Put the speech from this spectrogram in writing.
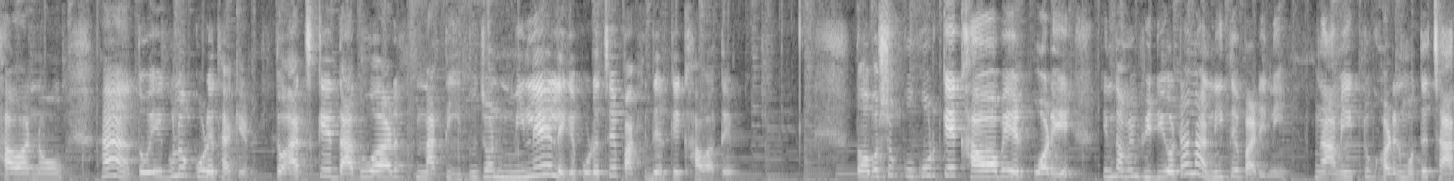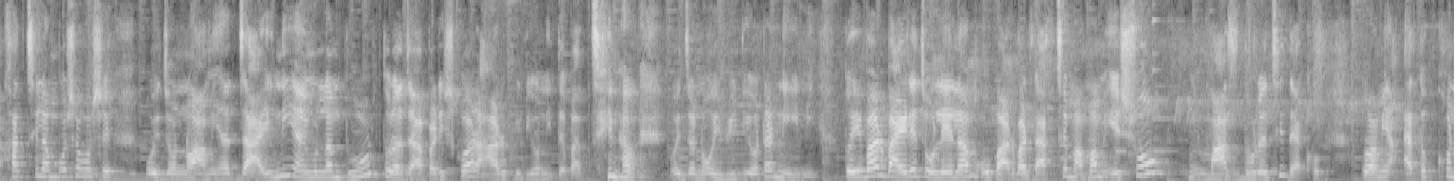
খাওয়ানো হ্যাঁ তো এগুলো করে থাকে। তো আজকে দাদু আর নাতি দুজন মিলে লেগে পড়েছে পাখিদেরকে খাওয়াতে। তো অবশ্য কুকুরকে খাওয়াবে এর পরে কিন্তু আমি ভিডিওটা না নিতে পারিনি। না, আমি একটু ঘরের মধ্যে চা খাচ্ছিলাম বসে বসে, ওই জন্য আমি আর যাইনি। আমি বললাম, ধুর, তোরা যা পারিস কর, আর ভিডিও নিতে পারছি না। ওই জন্য ওই ভিডিওটা নিইনি। তো এবার বাইরে চলে এলাম, ও বারবার ডাকছে মামাম এসো, মাছ ধরেছি, দেখো। তো আমি এতক্ষণ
